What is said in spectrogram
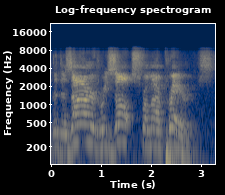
the desired results from our prayers.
